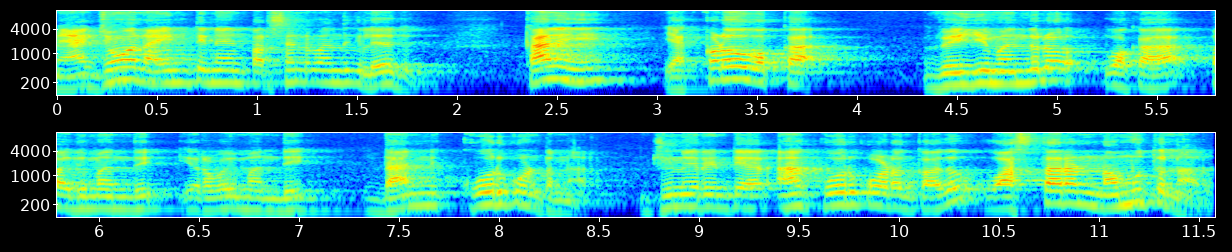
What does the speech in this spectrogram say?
మ్యాక్సిమం నైంటీ నైన్ పర్సెంట్ మందికి లేదు. కానీ ఎక్కడో ఒక వెయ్యి మందిలో ఒక పది మంది ఇరవై మంది దాన్ని కోరుకుంటున్నారు. జూనియర్ ఎన్టీఆర్ ఆ, కోరుకోవడం కాదు వస్తారని నమ్ముతున్నారు.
